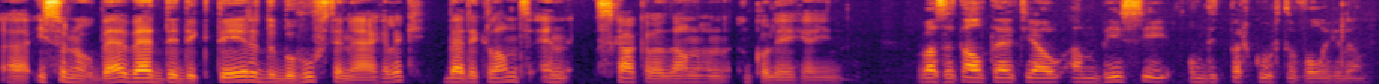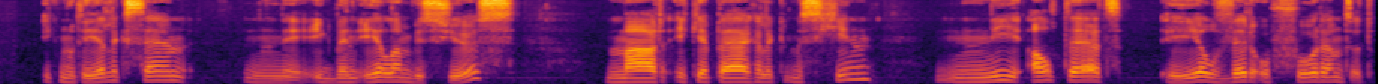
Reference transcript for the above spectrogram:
uh, is er nog bij. Wij detecteren de behoeften eigenlijk bij de klant en schakelen dan een, een, collega in. Was het altijd jouw ambitie om dit parcours te volgen dan? Ik moet eerlijk zijn, nee. Ik ben heel ambitieus, maar ik heb eigenlijk misschien niet altijd heel ver op voorhand het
